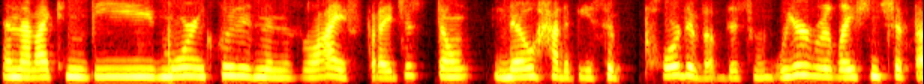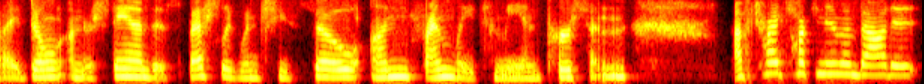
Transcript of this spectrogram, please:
and that I can be more included in his life, but I just don't know how to be supportive of this weird relationship that I don't understand, especially when she's so unfriendly to me in person. I've tried talking to him about it,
